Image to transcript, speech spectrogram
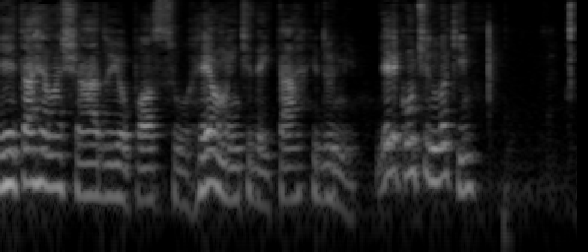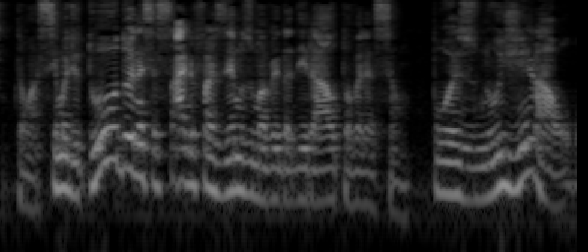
e está relaxado e eu posso realmente deitar e dormir. Ele continua aqui então, acima de tudo, é necessário fazermos uma verdadeira autoavaliação, pois, no geral,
